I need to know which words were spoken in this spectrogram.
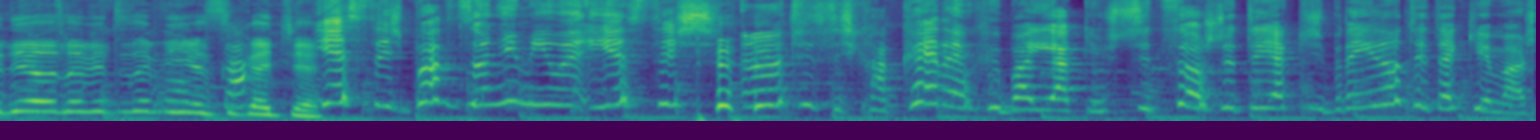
o nie, ona mnie tu zabije, słuchajcie. Jesteś bardzo niemiły i jesteś... Ty jesteś hakerem chyba jakimś, czy co, że ty jakieś brainoty takie masz.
